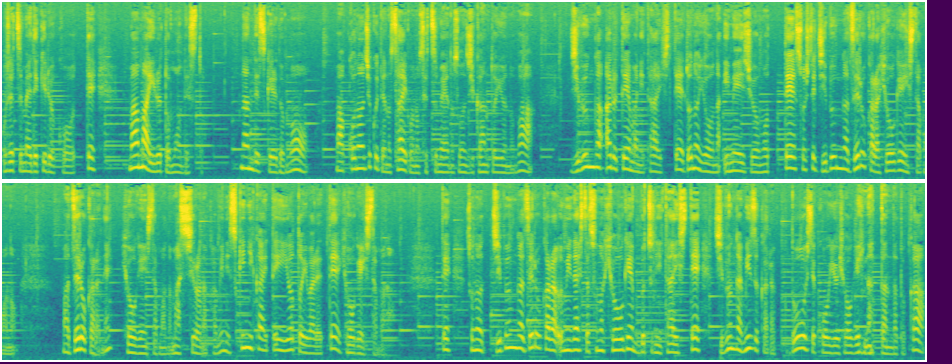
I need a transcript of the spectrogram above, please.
ご説明できる子ってまあまあいると思うんですと。なんですけれども、まあ、この塾での最後の説明のその時間というのは自分があるテーマに対してどのようなイメージを持ってそして自分がゼロから表現したもの。まあ、ゼロからね表現したもの真っ白な紙に好きに書いていいよと言われて表現したものでその自分がゼロから生み出したその表現物に対して自分が自らどうしてこういう表現になったんだとか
